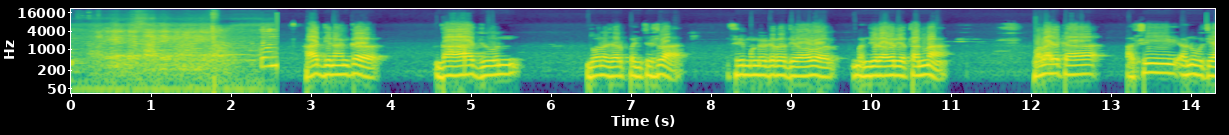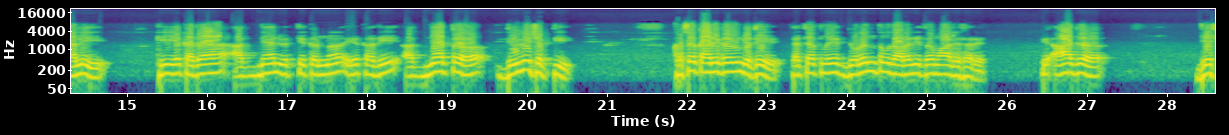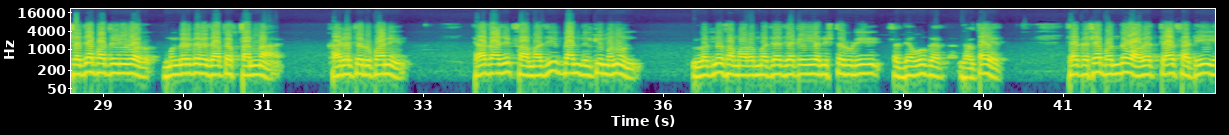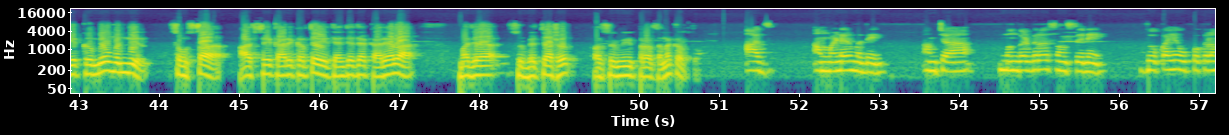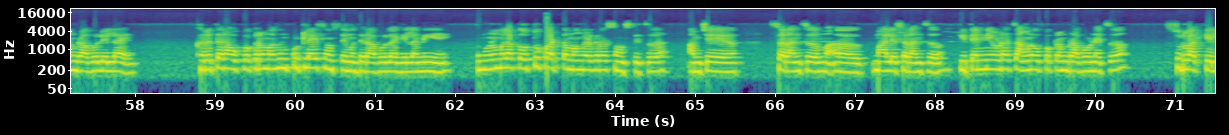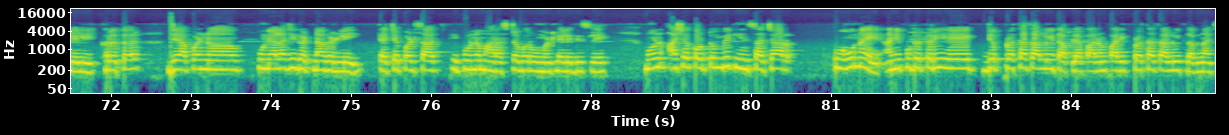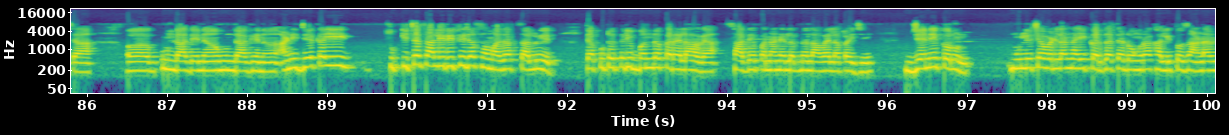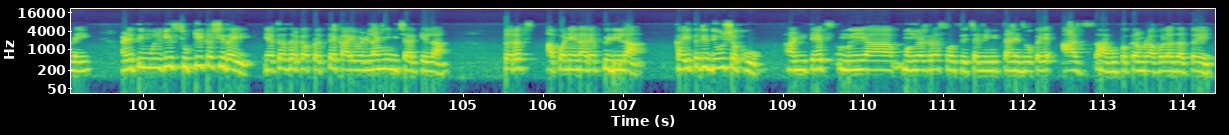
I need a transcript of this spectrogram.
कोण हा दिनांक दहा जून दोन हजार पंचवीसला श्री मंगळकर देवावर मंदिरावर येताना मला एका अशी अनुभूती आली की एखाद्या अज्ञान व्यक्तीकडनं एखादी अज्ञात दिव्य शक्ती कसं कार्य करून घेते त्याच्यातलं एक ज्वलंत उदाहरण इथं महाले सर आहे की आज देशाच्या पातळीवर मंगळग्रह जात असताना कार्याच्या रूपाने त्यात आज एक सामाजिक बांधिलकी म्हणून लग्न समारंभाच्या ज्या काही अनिष्ट रूढी सध्या उघ घालतायत त्या कशा बंद व्हाव्यात त्यासाठी एकमेव मंदिर संस्था आज ते कार्य करते त्यांच्या त्या कार्याला माझ्या शुभेच्छा असत असं मी प्रार्थना करतो. आज अंमळनेरमध्ये आमच्या मंगळग्रह संस्थेने जो काही हा उपक्रम राबवलेला आहे खरं तर हा उपक्रम अजून कुठल्याही संस्थेमध्ये राबवला गेला नाही आहे तर म्हणून मला कौतुक वाटतं मंगळग्रह संस्थेचं आमचे सरांचं माले सरांचं की त्यांनी एवढा चांगला उपक्रम राबवण्याचं सुरुवात केलेली. खरं तर जे आपण पुण्याला जी घटना घडली त्याचे पडसाद हे पूर्ण महाराष्ट्रभर उमटलेले दिसले. म्हणून अशा कौटुंबिक हिंसाचार होऊ नये. आणि कुठंतरी हे जे प्रथा चालू आहेत आपल्या पारंपरिक प्रथा चालू आहेत लग्नाच्या हुंडा देणं हुंडा घेणं आणि जे काही चुकीच्या चालीरीती ज्या समाजात चालू आहेत त्या कुठंतरी बंद करायला हव्या. साधेपणाने लग्न लावायला पाहिजे. जेणेकरून मुलीच्या वडिलांनाही कर्जाच्या डोंगराखाली तो जाणार नाही आणि ती मुलगी सुखी कशी राहील याचा जर का प्रत्येक आई वडिलांनी विचार केला तरच आपण येणाऱ्या पिढीला काहीतरी देऊ शकू. आणि तेच मी या मंगळग्रह संस्थेच्या निमित्ताने जो काही आज हा उपक्रम राबवला जातोय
